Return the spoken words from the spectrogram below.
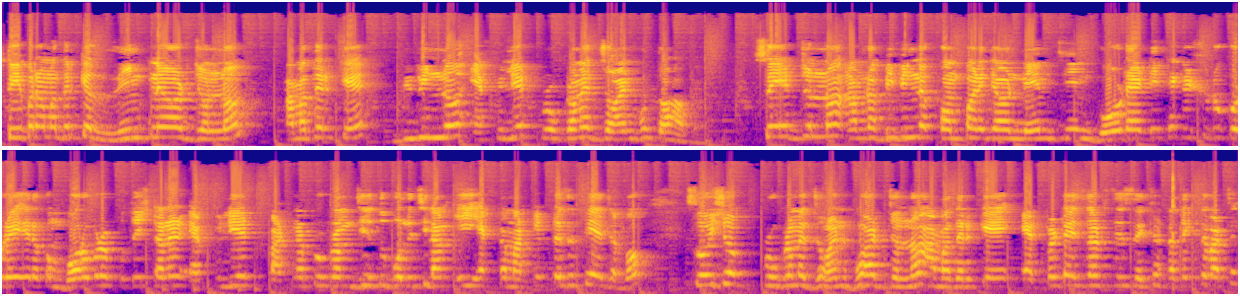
তো এবার আমাদেরকে লিংক নেওয়ার জন্য আমাদেরকে বিভিন্ন অ্যাফিলিয়েট প্রোগ্রামে জয়েন হতে হবে। সো এর জন্য আমরা বিভিন্ন কোম্পানি যেমন নেম থিম গোড আইডি থেকে শুরু করে এরকম বড় বড় প্রতিষ্ঠানের অ্যাফিলিয়েট পার্টনার প্রোগ্রাম যেহেতু বলেছিলাম, এই একটা মার্কেট প্লেসে পেয়ে যাব। সো এইসব প্রোগ্রামে জয়েন হওয়ার জন্য আমাদেরকে অ্যাডভার্টাইজার যে সেকশনটা দেখতে পাচ্ছেন,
